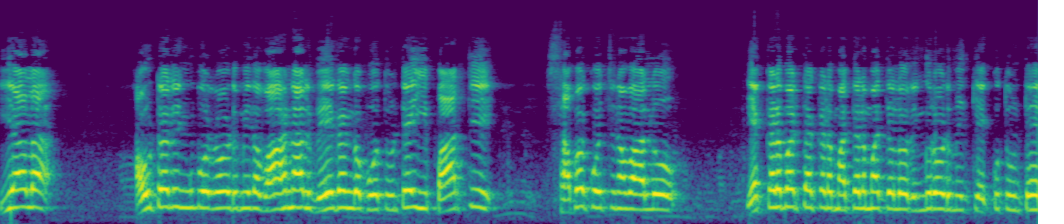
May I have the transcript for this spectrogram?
ఇవాళ ఔటర్ రింగ్ రోడ్డు మీద వాహనాలు వేగంగా పోతుంటే ఈ పార్టీ సభకు వచ్చిన వాళ్ళు ఎక్కడ పడితే అక్కడ మధ్యలో మధ్యలో రింగ్ రోడ్డు మీదకి ఎక్కుతుంటే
